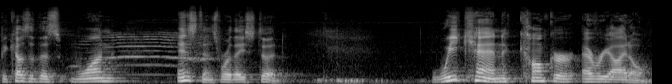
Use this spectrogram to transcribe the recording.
because of this one instance where they stood. We can conquer every idol.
